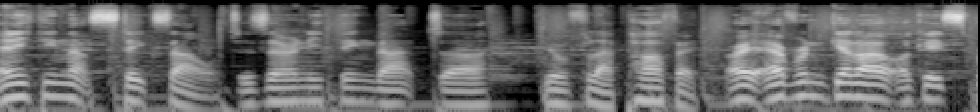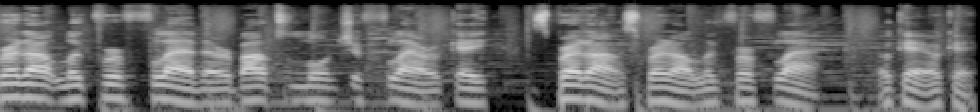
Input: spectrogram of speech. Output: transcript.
anything that sticks out? Is there anything that, uh, you have a flare? Perfect. Alright, everyone get out. Okay, spread out. Look for a flare. They're about to launch a flare. Okay, spread out, spread out. Look for a flare. Okay, okay.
